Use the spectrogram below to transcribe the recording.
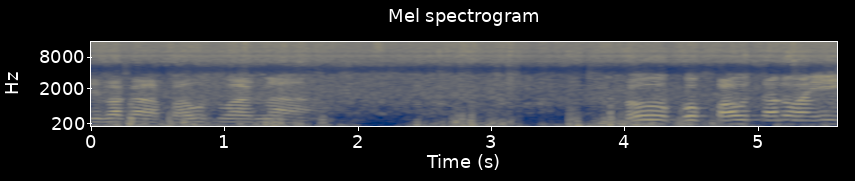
हे बघा पाऊस वाढला. हो खूप पाऊस चालू आहे.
